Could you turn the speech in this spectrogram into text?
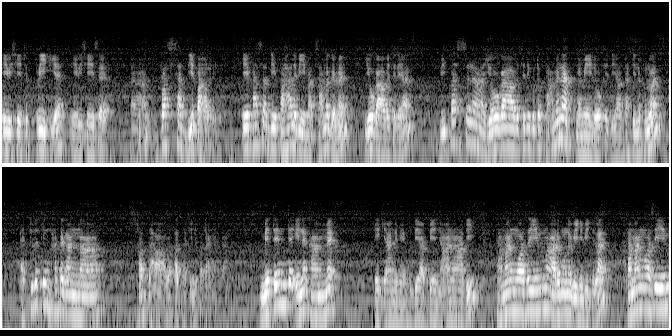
ඒ විශේෂ ප්‍රීතිය ඒ විශේෂ ප්‍රසද්ධිය පහළ වෙනවා. ඒ පස්සද්ධිය පහළ වීමත් සමගම යෝගාවචරය විපස්සනා යෝගාවචරිකට පමණක්ම මේ ලෝකෙදී අත්දකින්න පුළුවන්. ඇතුළතින් හට ගන්නා ශ්‍රද්ධාව අත්දකින්න පටන් ගන්නවා. මෙතෙන්ට එන කම්ම ඒ කියන්නේ මේ උද්‍යප්පේ ඥාන ආදී තමන් වශයෙන්ම අරමුණ විනිවිදලා තමන් වශයෙන්ම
